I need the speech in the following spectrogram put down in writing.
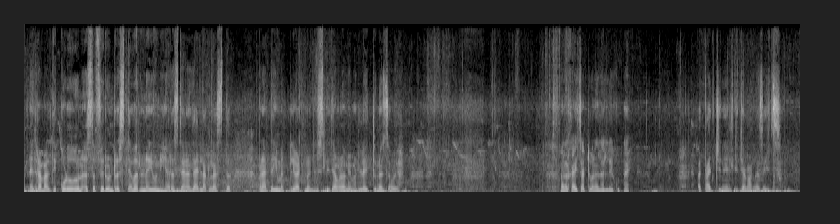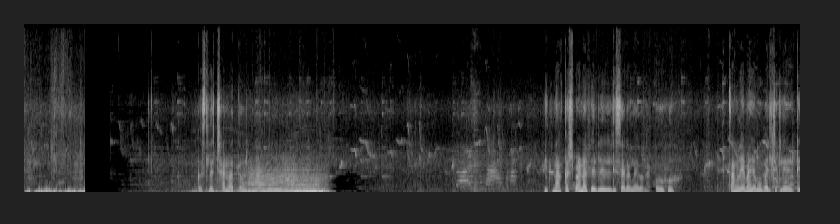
नाहीतर आम्हाला तिकडून असं फिरून रस्त्यावरनं येऊन ह्या रस्त्यानं जायला लागलं असतं. पण आता ही मधली वाट मला दिसली त्यामुळे मी म्हटलं इथूनच जाऊया. मला काहीच आठवण झालं आहे कुठं आहे. आता आजी नेल तिच्या मागं जायचं. कसलं छान वातावरण. आहे. इथनं फिरलेलं दिसायला लागलाय बघा. ओहो. चांगली आहे माझ्या मोबाईलची क्लॅरिटी.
